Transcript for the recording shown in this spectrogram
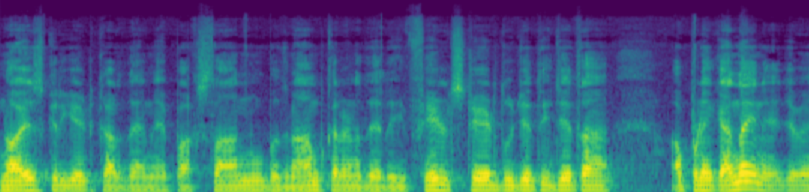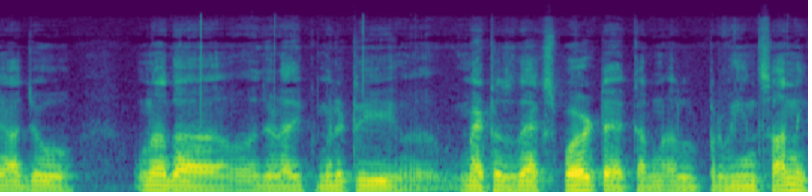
ਨੋਇਜ਼ ਕ੍ਰੀਏਟ ਕਰਦੇ ਨੇ ਪਾਕਿਸਤਾਨ ਨੂੰ ਬਦਨਾਮ ਕਰਨ ਦੇ ਲਈ ਫੇਲਡ ਸਟੇਟ ਦੂਜੇ ਤੀਜੇ ਤਾਂ ਆਪਣੇ ਕਹਿੰਦਾ ਹੀ ਨੇ ਜਿਵੇਂ ਅੱਜ ਉਹ ਉਹਨਾਂ ਦਾ ਜਿਹੜਾ ਇੱਕ ਮਿਲਟਰੀ ਮੈਟਰਸ ਦਾ ਐਕਸਪਰਟ ਹੈ ਕਰਨਲ ਪ੍ਰਵੀਨ ਸਾਨੀ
